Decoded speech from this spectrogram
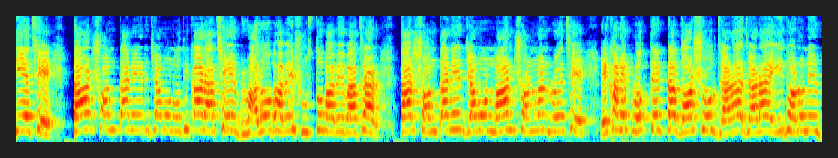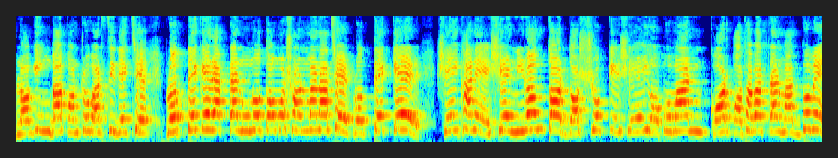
দিয়েছে? তার সন্তানের যেমন অধিকার আছে, ভালোভাবে, সুস্থভাবে বাঁচার। তার সন্তানের যেমন মান সম্মান রয়েছে, এখানে প্রত্যেকটা দর্শক যারা যারা এই ধরনের ব্লগিং বা কন্ট্রোভার্সি দেখছে, প্রত্যেকের একটা ন্যূনতম সম্মান আছে। প্রত্যেকের সেইখানে সে নিরন্তর দর্শককে সেই অপমান কর কথাবার্তার মাধ্যমে,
